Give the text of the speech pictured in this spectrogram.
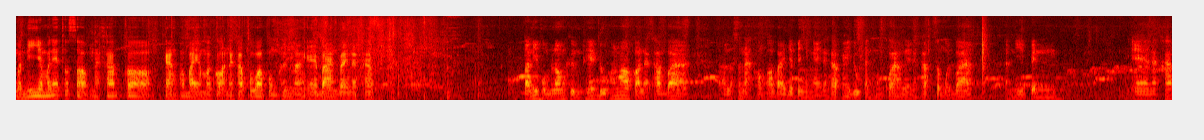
วันนี้ยังไม่ได้ทดสอบนะครับ ก็กางผ้าใบออกมาก่อนนะครับ เพราะว่าผมเพิ่งล้างแอร์บ้านไปนะครับ ตอนนี้ผมลองขึงเทปดูข้างนอกก่อนนะครับ ว่าลักษณะของผ้าใบจะเป็นยังไงนะครับ ให้ดูกันกว้างๆเลยนะครับ สมมติว่าอันนี้เป็นแอร์นะครับ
